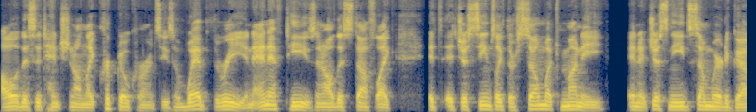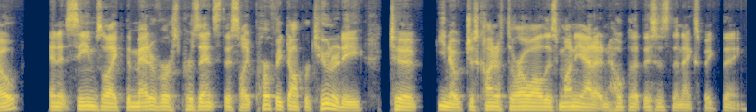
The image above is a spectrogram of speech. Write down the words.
all of this attention on like cryptocurrencies and Web3 and NFTs and all this stuff. Like it, it just seems like there's so much money and it just needs somewhere to go and it seems like the metaverse presents this like perfect opportunity to you know just kind of throw all this money at it and hope that this is the next big thing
